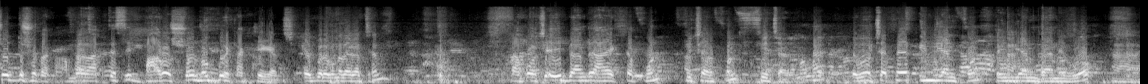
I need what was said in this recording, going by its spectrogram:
চোদ্দশো টাকা। আমরা রাখতেছি বারোশো নব্বই টাকা। ঠিক আছে। এরপরে কোনো দেখাচ্ছেন? তারপর হচ্ছে এই ব্র্যান্ডের আরেকটা ফোন ফিচার ফোন ফিচার হ্যাঁ এগুলো হচ্ছে আপনার ইন্ডিয়ান ফোন ইন্ডিয়ান ব্র্যান্ড এগুলো। হ্যাঁ।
